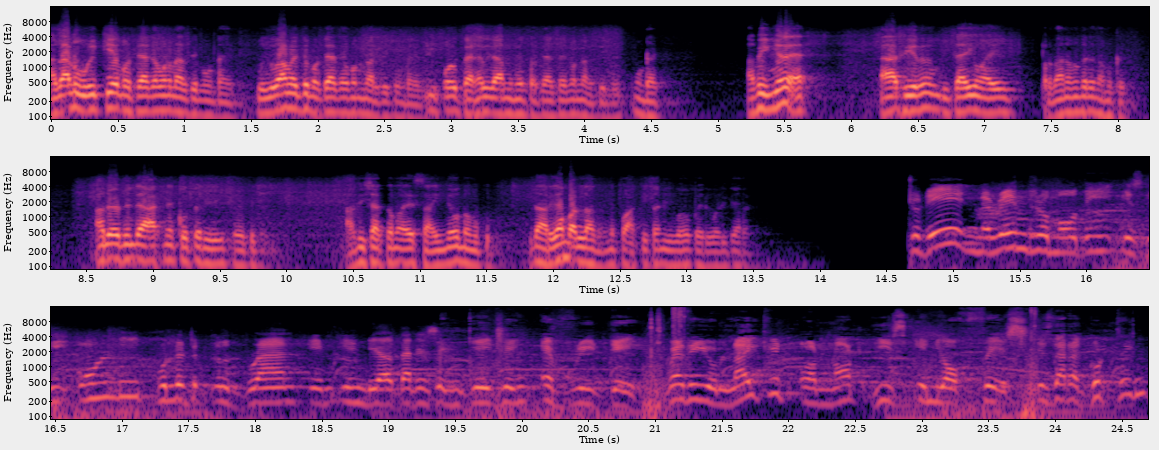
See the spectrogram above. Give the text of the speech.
അതാണ് ഒഴുക്കിയ പ്രത്യാക്രമണം നടത്തിയിട്ടുണ്ടായത്. പുൽവാമയ്ക്ക് പ്രത്യാക്രമണം നടത്തിയിട്ടുണ്ടായിരുന്നു ഇപ്പോൾ പെഹൽഗാമിന് പ്രത്യാക്രമണം നടത്തിയിട്ടുണ്ടായി അപ്പോൾ ഇങ്ങനെ ആ ധീരനും വിജയവുമായി പ്രധാനമന്ത്രി നമുക്ക് അദ്ദേഹത്തിന്റെ ആജ്ഞക്കൊത്ത രീതിയിൽ പ്രവർത്തിക്കും അതിശക്തമായ സൈന്യവും നമുക്ക്. ഇതറിയാൻ പാടില്ല പാകിസ്ഥാൻ യുവ പരിപാടിക്ക് ഇറങ്ങി Today, Narendra Modi is the only political brand in India that is engaging every day. Whether you like it or not, he's in your face. Is that a good thing?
